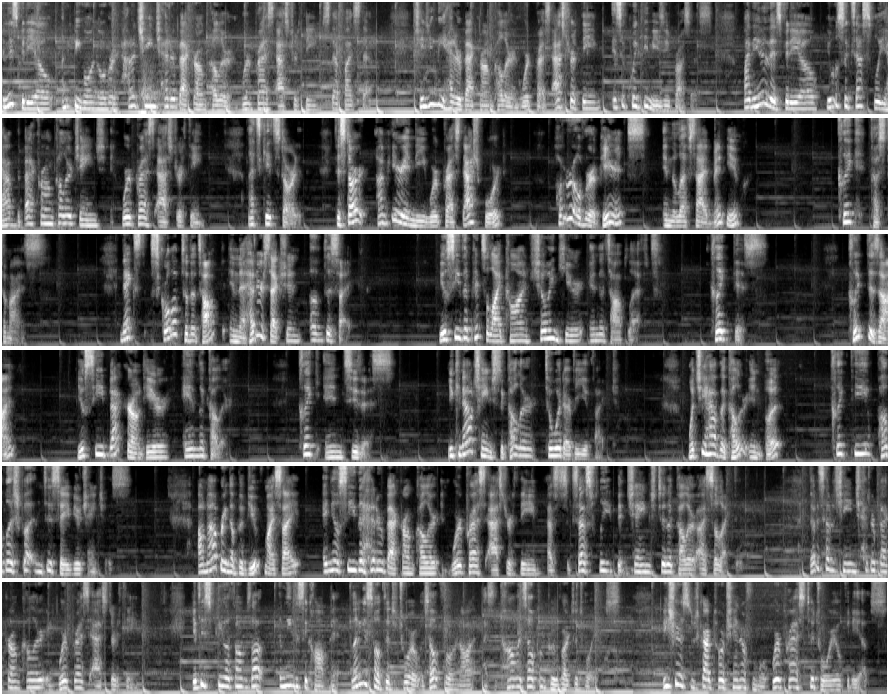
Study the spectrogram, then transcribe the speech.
In this video, I'm going to be going over how to change header background color in WordPress Astra theme step by step. Changing the header background color in WordPress Astra theme is a quick and easy process. By the end of this video, you will successfully have the background color change in WordPress Astra theme. Let's get started. To start, I'm here in the WordPress dashboard. Hover over Appearance in the left side menu. Click Customize. Next, scroll up to the top in the header section of the site. You'll see the pencil icon showing here in the top left. Click this. Click Design. You'll see background here and the color. Click into this. You can now change the color to whatever you'd like. Once you have the color input, click the Publish button to save your changes. I'll now bring up a view of my site and you'll see the header background color in WordPress Astra theme has successfully been changed to the color I selected. That is how to change header background color in WordPress Astra theme. Give this video a thumbs up and leave us a comment, letting us know if the tutorial was helpful or not, as the comments help improve our tutorials. Be sure to subscribe to our channel for more WordPress tutorial videos.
